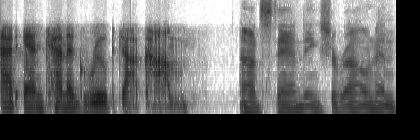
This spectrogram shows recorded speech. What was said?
at antennagroup.com. Outstanding, Sharon. And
